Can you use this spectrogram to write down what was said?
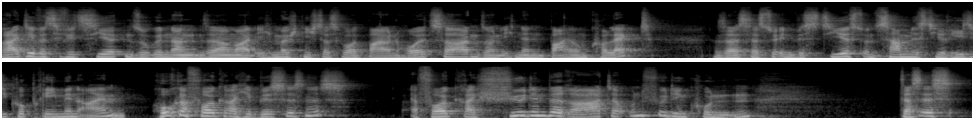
breit diversifizierten sogenannten, sagen wir mal, ich möchte nicht das Wort Buy und Hold sagen, sondern ich nenne Buy und Collect das heißt, dass du investierst und sammelst die Risikoprämien ein. Hoch erfolgreiche Business, erfolgreich für den Berater und für den Kunden. Das ist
